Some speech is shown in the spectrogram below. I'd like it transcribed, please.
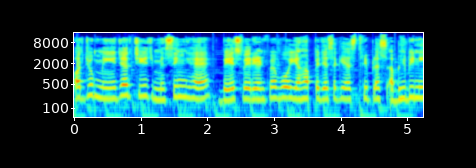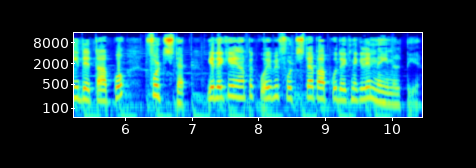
और जो मेजर चीज़ मिसिंग है बेस वेरिएंट में वो यहाँ पे जैसे कि एस थ्री प्लस अभी भी नहीं देता आपको फुट स्टेप ये देखिए, यहाँ पे कोई भी फुट स्टेप आपको देखने के लिए नहीं मिलती है।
